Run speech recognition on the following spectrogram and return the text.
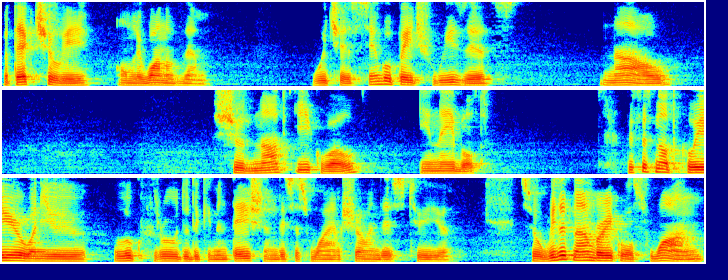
but actually only one of them which is single page visits now should not equal enabled this is not clear when you look through the documentation. This is why I'm showing this to you. So visit number equals 1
